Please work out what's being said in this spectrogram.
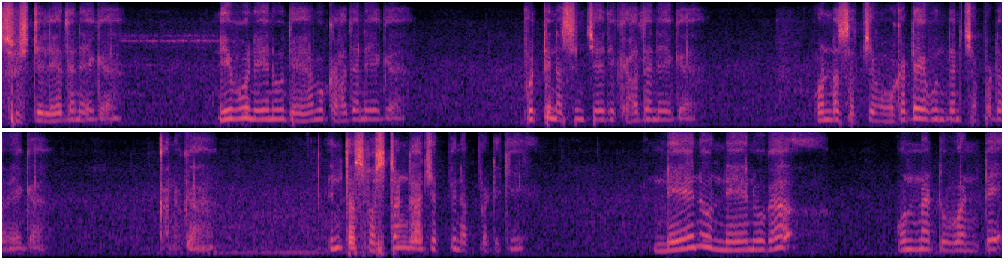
సృష్టి లేదనేగా. నీవు నేను దేహము కాదనేగా. పుట్టి నశించేది కాదనేగా. ఉన్న సత్యం ఒకటే ఉందని చెప్పడమేగా. కనుక ఇంత స్పష్టంగా చెప్పినప్పటికీ నేను నేనుగా ఉన్నటువంటి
